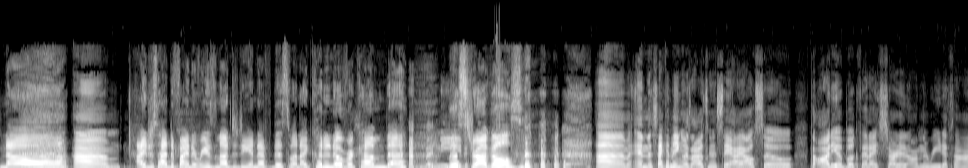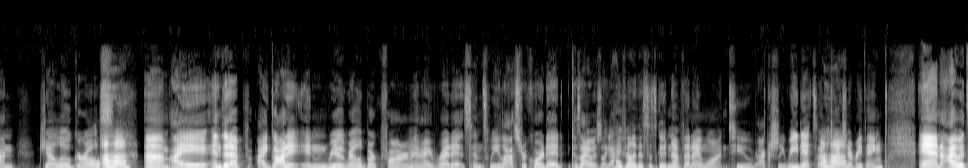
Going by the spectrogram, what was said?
No. um, I just had to find a reason not to DNF this one. I couldn't overcome the the the struggles. um, and the second thing was I was going to say I also the audiobook that I started on the readathon Jello Girls. Uh-huh. Um, I ended up I got it in Real Railbrook Farm and I read it since we last recorded because I was like I feel like this is good enough that I want to actually read it so I can Uh-huh. catch everything. And I would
